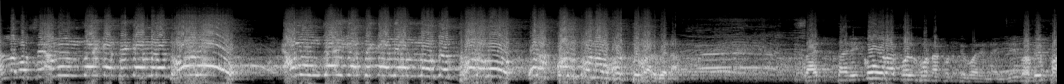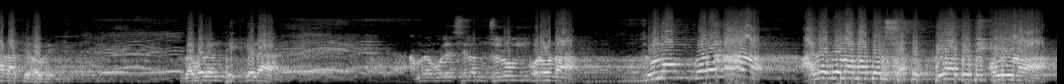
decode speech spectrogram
আল্লাহ বলছে, এমন জায়গা থেকে আমরা ধরবো। এমন জায়গা থেকে আমি আল্লাহ ধরবো। ওরা কল্পনাও করতে পারবে না। তারিখও ওরা কল্পনা করতে পারে না যেভাবে পালাতে হবে। ওরা বলেন ঠিক আমরা বলেছিলাম, জুলুম করো না। জুলুম করো না! আমাদের সাথে করো না।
